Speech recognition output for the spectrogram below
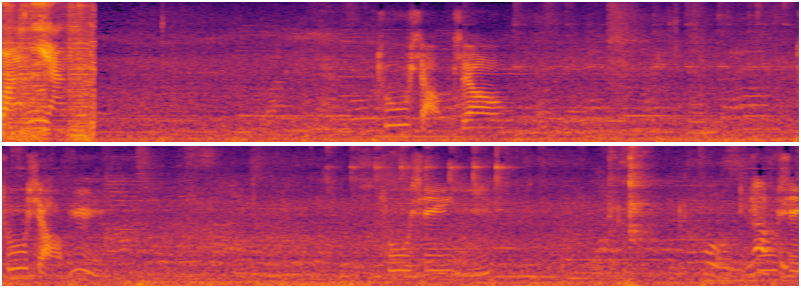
王阳、朱小娇、朱小玉、朱心怡、朱心。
